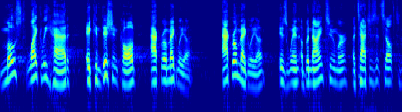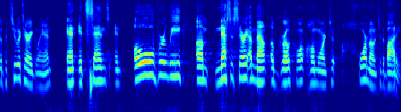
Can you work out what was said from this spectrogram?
most likely had a condition called acromegalia. Acromegalia is when a benign tumor attaches itself to the pituitary gland and it sends an overly um, necessary amount of growth hormone to, hormone to the body.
